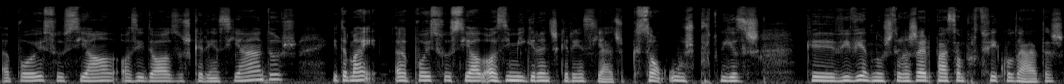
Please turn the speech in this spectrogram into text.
apoio social aos idosos carenciados e também apoio social aos imigrantes carenciados, que são os portugueses que, vivendo no estrangeiro, passam por dificuldades.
